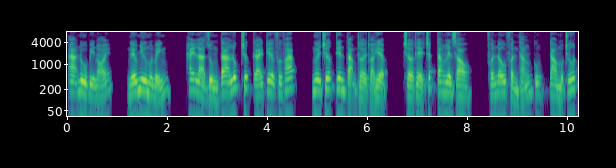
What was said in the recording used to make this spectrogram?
A nụ bị nói, nếu như một bính, hay là dùng ta lúc trước cái kia phương pháp, ngươi trước tiên tạm thời thỏa hiệp, chờ thể chất tăng lên sau, phấn đấu phần thắng cũng cao một chút.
